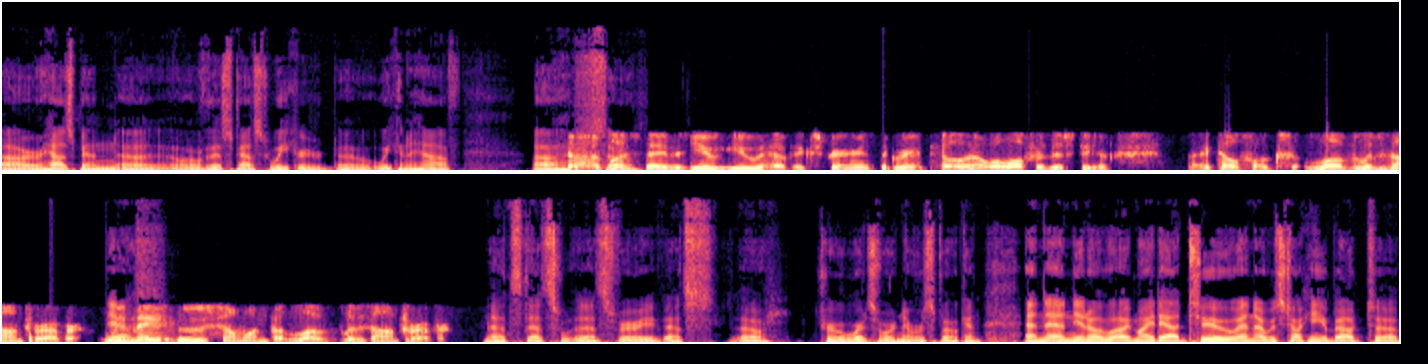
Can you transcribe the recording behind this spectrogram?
or has been over this past week or week and a half. Uh, God so- bless David. You you have experienced a great deal, and I will offer this to you. I tell folks, love lives on forever. We may lose someone, but love lives on forever. That's that's that's very that's oh, true words were never spoken. And then you know I might add too, and I was talking about uh,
